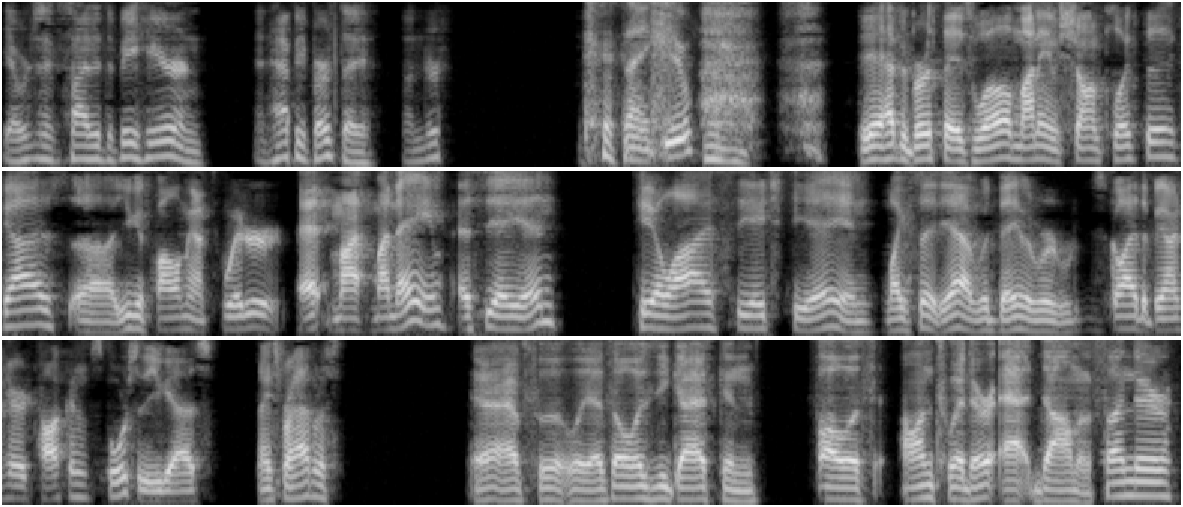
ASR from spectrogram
yeah, we're just excited to be here and and happy birthday, Thunder. Thank you. yeah, happy birthday as well. My name is Sean Plichta, guys. Uh, you can follow me on Twitter at my, my name, S-C-A-N, P-L-I-C-H-T-A. And like I said, yeah, with David, we're just glad to be on here talking sports with you guys. Thanks for having us. Yeah, absolutely. As always, you guys can follow us on Twitter at Dom and Thunder.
